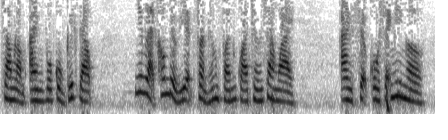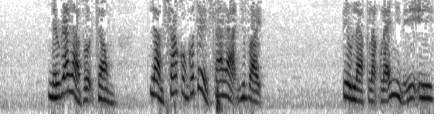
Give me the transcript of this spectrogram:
Trong lòng anh vô cùng kích động, nhưng lại không biểu hiện phần hưng phấn quá trớn ra ngoài. Anh sợ cô sẽ nghi ngờ. Nếu đã là vợ chồng, làm sao còn có thể xa lạ như vậy? Tiêu lạc lặng lẽ nhìn Y Y,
